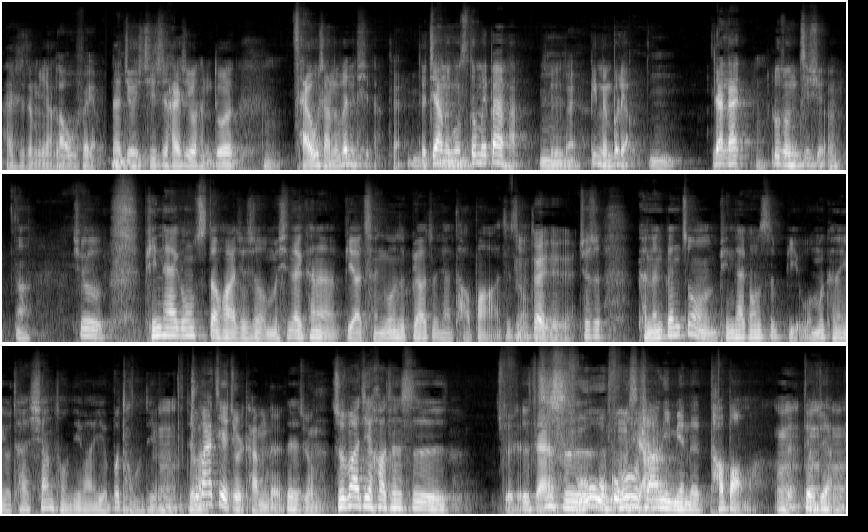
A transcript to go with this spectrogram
还是怎么样？劳务费，那就其实还是有很多财务上的问题的。对，对这样的公司都没办法，对对，避免不了。嗯，来来，陆总你继续，嗯啊。就平台公司的话，就是我们现在看到比较成功的标准，像淘宝啊这种。对对对。就是可能跟这种平台公司比，我们可能有它相同的地方，也有不同的地方。猪八戒就是他们的这种。猪八戒号称是就是知识服务共享里面的淘宝嘛，嗯，对不对？嗯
